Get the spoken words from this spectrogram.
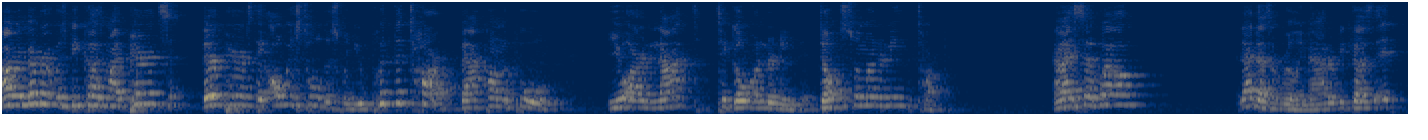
I remember it was because my parents, their parents, they always told us when you put the tarp back on the pool, you are not to go underneath it. Don't swim underneath the tarp. And I said, well, that doesn't really matter because it,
